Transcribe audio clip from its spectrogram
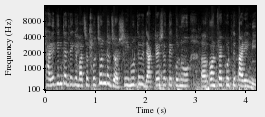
সাড়ে তিনটার দিকে বাচ্চার প্রচণ্ড জ্বর। সেই মুহূর্তে আমি ডাক্তারের সাথে কোনো কন্ট্রাক্ট করতে পারিনি।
